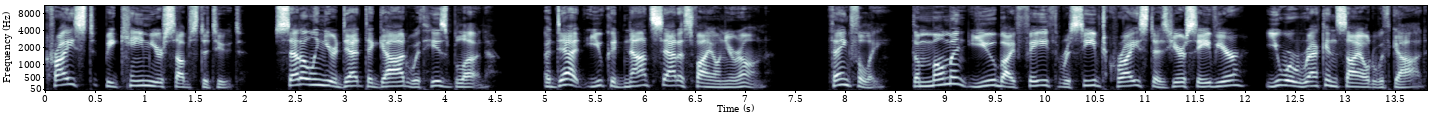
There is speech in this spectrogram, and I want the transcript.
Christ became your substitute, settling your debt to God with His blood, a debt you could not satisfy on your own. Thankfully, the moment you by faith received Christ as your Savior, you were reconciled with God.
